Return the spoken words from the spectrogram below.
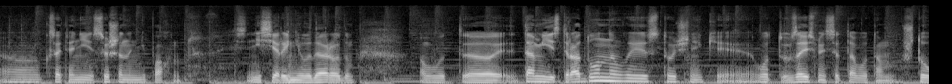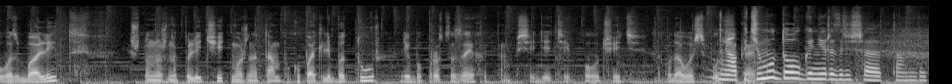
Э, кстати, они совершенно не пахнут ни серой, ни водородом. Вот, э, там есть радоновые источники. Вот в зависимости от того, там, что у вас болит, что нужно полечить, можно там покупать либо тур, либо просто заехать там посидеть и получить удовольствие. Получить а кайф. почему долго не разрешают там быть?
